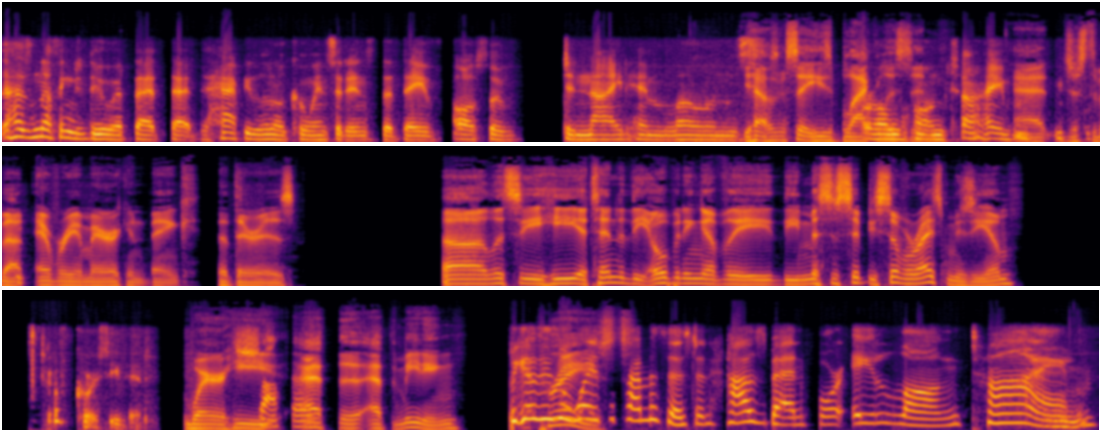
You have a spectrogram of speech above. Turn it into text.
it has nothing to do with that that happy little coincidence that they've also denied him loans Yeah, I was gonna say he's black for a long time. at just about every American bank that there is. Uh, let's see. He attended the opening of the the Mississippi Civil Rights Museum, Of course he did. where he Shocker. at the at the meeting. Because he's a white supremacist and has been for a long time.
